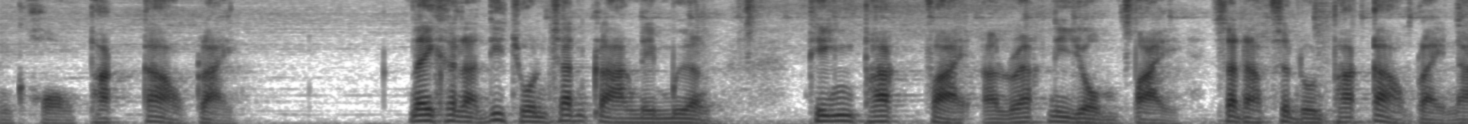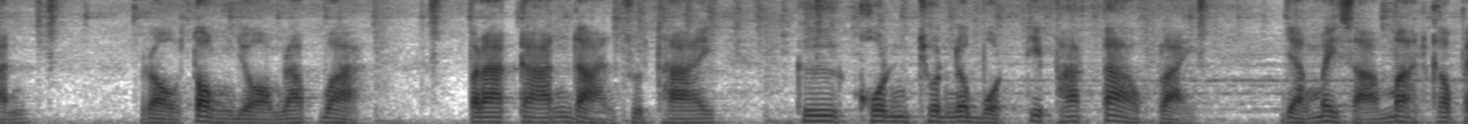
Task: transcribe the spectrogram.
งของพรรคก้าวไกล ในขณะที่ชนชั้นกลางในเมือง ทิ้งพักฝ่ายอนุรักษ์นิยมไป สนับสนุนพักก้าวไกลนั้น เราต้องยอมรับว่า ปราการด่านสุดท้าย คือคนชนบทที่พักก้าวไกล ยังไม่สามารถเข้าไป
